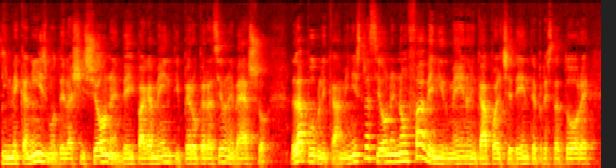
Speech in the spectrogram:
Il meccanismo della scissione dei pagamenti per operazione verso la pubblica amministrazione non fa venir meno in capo al cedente prestatore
